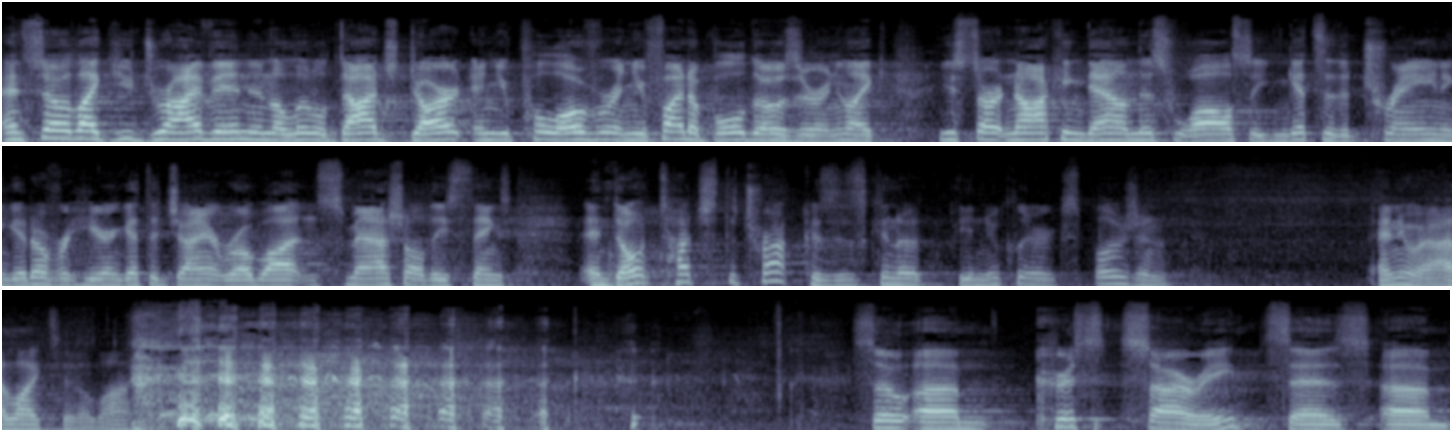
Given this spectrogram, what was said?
And so, like, you drive in in a little Dodge Dart and you pull over and you find a bulldozer and, like, you start knocking down this wall so you can get to the train and get over here and get the giant robot and smash all these things. And don't touch the truck because it's going to be a nuclear explosion. Anyway, I liked it a lot. So, um, Chris Sari says um,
